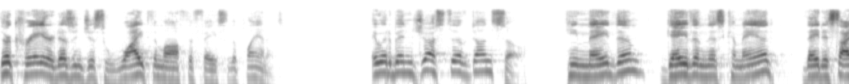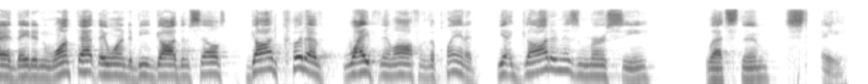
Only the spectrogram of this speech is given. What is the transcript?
their Creator doesn't just wipe them off the face of the planet. It would have been just to have done so. He made them, gave them this command. They decided they didn't want that. They wanted to be God themselves. God could have wiped them off of the planet. Yet God, in His mercy, lets them stay.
